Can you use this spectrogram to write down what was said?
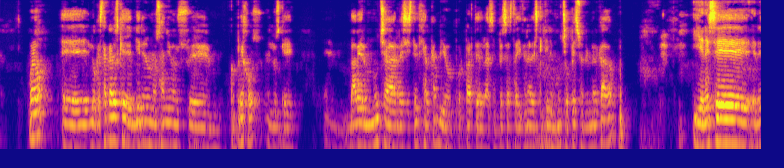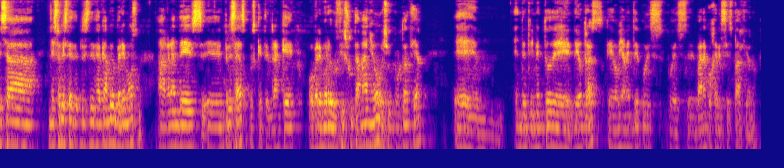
bueno, eh, lo que está claro es que vienen unos años eh, complejos en los que va a haber mucha resistencia al cambio por parte de las empresas tradicionales que tienen mucho peso en el mercado y en ese, en esa, en esa resistencia al cambio veremos a grandes eh, empresas pues que tendrán que o veremos reducir su tamaño y su importancia eh, en detrimento de, otras que obviamente pues pues eh, van a coger ese espacio ¿no?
